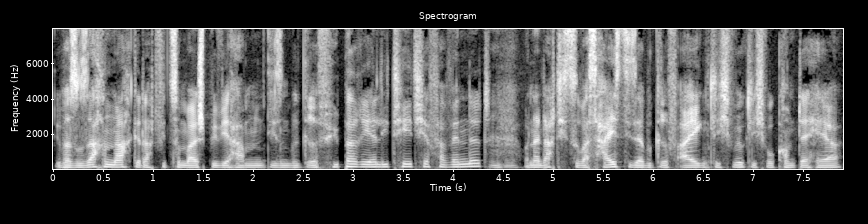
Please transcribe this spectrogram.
über so Sachen nachgedacht, wie zum Beispiel, wir haben diesen Begriff Hyperrealität hier verwendet mhm. und dann dachte ich so, was heißt dieser Begriff eigentlich wirklich, wo kommt der her?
